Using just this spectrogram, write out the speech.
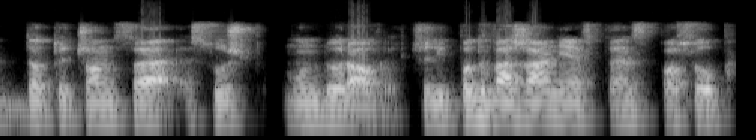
dotyczące służb mundurowych, czyli podważanie w ten sposób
